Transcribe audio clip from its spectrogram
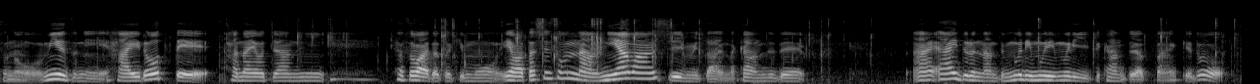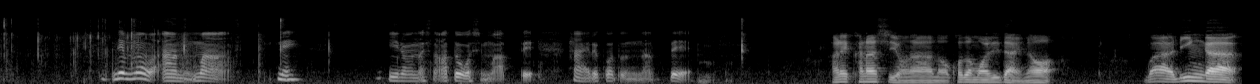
そのミューズに入ろうって花代ちゃんに誘われた時もいや私そんなん似合わんしみたいな感じでアイドルなんて無理無理無理って感じやったんやけどでもあのまあねいろんな人後押しもあって入ることになってあれ悲しいよな、あの、子供時代の、まあ、リンが、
